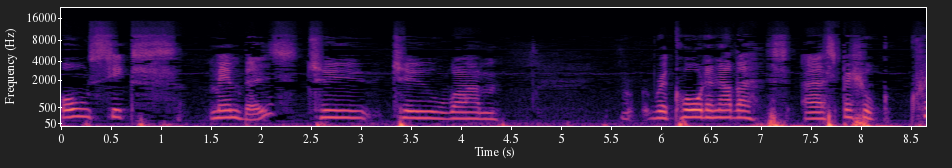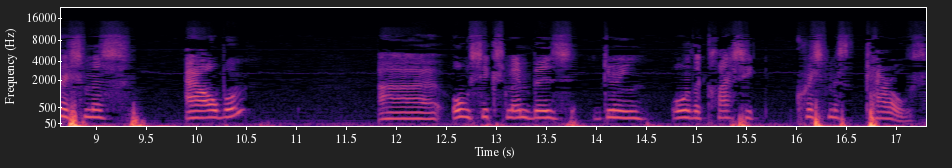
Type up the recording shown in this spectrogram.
all six members to to um, record another uh, special Christmas album. Uh, all six members doing all the classic Christmas carols.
